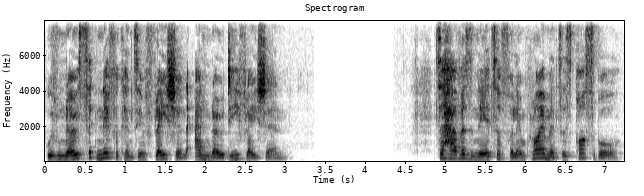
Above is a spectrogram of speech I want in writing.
with no significant inflation and no deflation. To have as near to full employment as possible.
